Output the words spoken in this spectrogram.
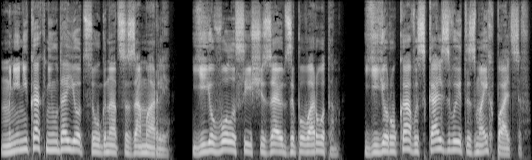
Мне никак не удается угнаться за Марли. Ее волосы исчезают за поворотом, ее рука выскальзывает из моих пальцев.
